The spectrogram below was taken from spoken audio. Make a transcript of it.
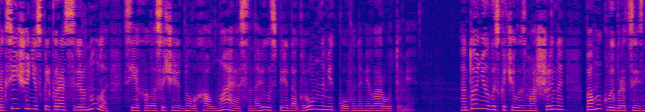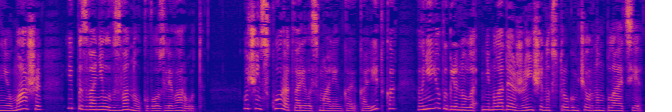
Такси еще несколько раз свернуло, съехало с очередного холма и остановилось перед огромными коваными воротами. Антонио выскочил из машины, помог выбраться из нее Маше и позвонил в звонок возле ворот. Очень скоро отворилась маленькая калитка, в нее выглянула немолодая женщина в строгом черном платье.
